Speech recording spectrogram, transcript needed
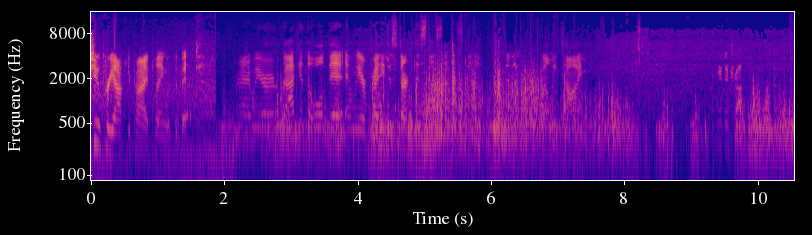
too preoccupied playing with the bit. Alright, we are back in the old bit and we are ready to start this lesson. It's been, a, time. You can try.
